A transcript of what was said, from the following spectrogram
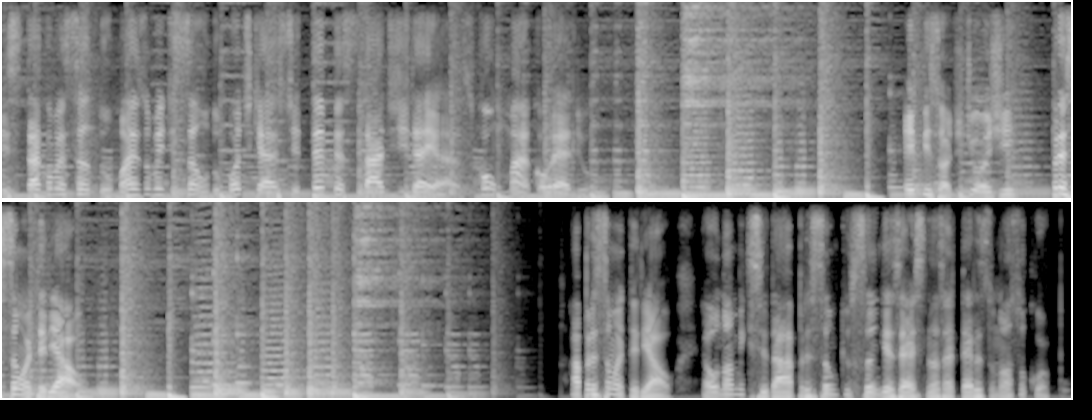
Está começando mais uma edição do podcast Tempestade de Ideias com Marco Aurélio. Episódio de hoje: Pressão arterial. A pressão arterial é o nome que se dá à pressão que o sangue exerce nas artérias do nosso corpo,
